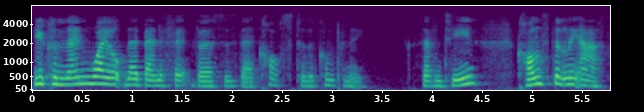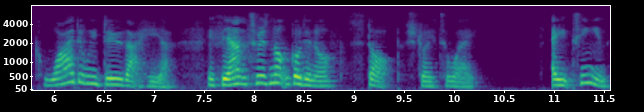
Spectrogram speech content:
You can then weigh up their benefit versus their cost to the company. 17. Constantly ask, why do we do that here? If the answer is not good enough, stop straight away. 18.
